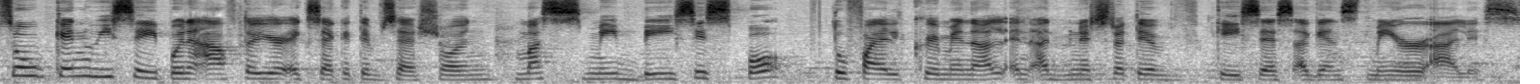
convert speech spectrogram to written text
so, can we say po na after your executive session, mas may basis po to file criminal and administrative cases against Mayor Alice?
